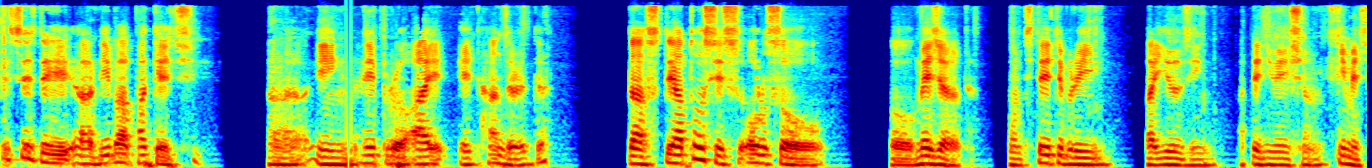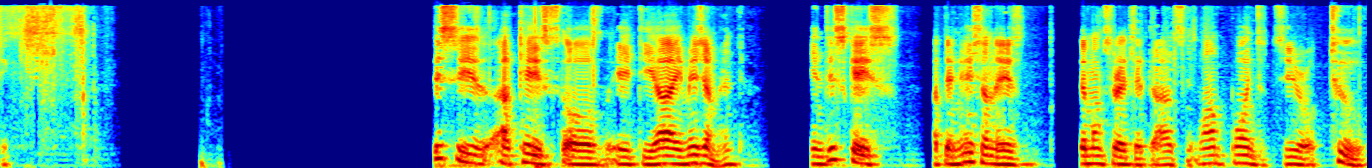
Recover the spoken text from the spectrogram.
This is the uh, liver package uh, in Aplio I-800. The steatosis also measured quantitatively by using attenuation imaging. This is a case of ATI measurement. In this case, attenuation is demonstrated as 1.02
